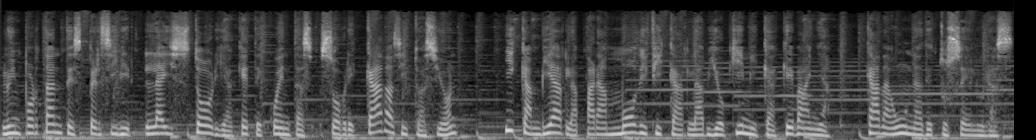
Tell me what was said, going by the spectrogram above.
Lo importante es percibir la historia que te cuentas sobre cada situación y cambiarla para modificar la bioquímica que baña cada una de tus células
